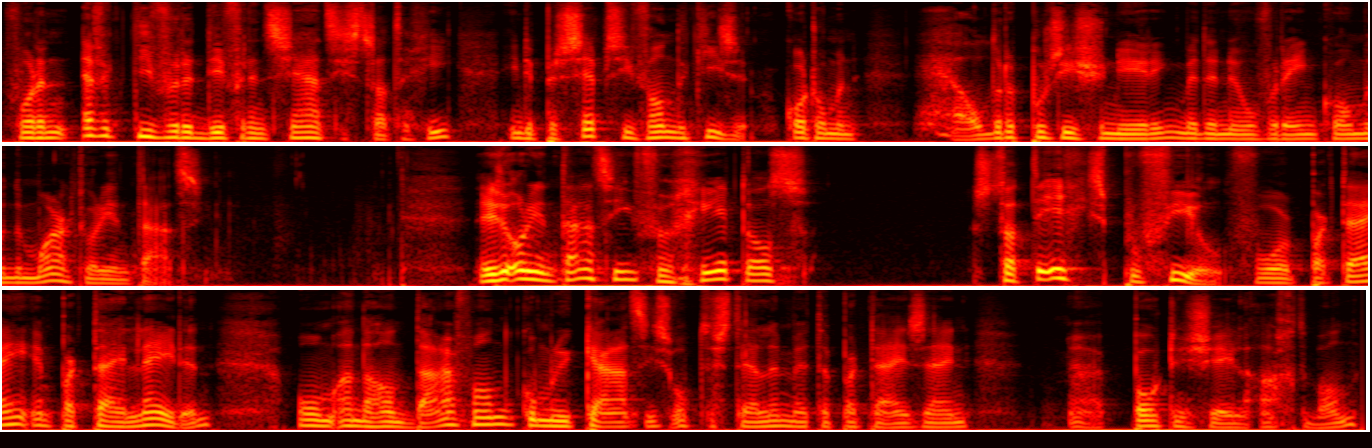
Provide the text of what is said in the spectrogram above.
voor een effectievere differentiatiestrategie in de perceptie van de kiezer, kortom een heldere positionering met een overeenkomende marktoriëntatie. Deze oriëntatie fungeert als strategisch profiel voor partij en partijleden om aan de hand daarvan communicaties op te stellen met de partij zijn uh, potentiële achterban,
